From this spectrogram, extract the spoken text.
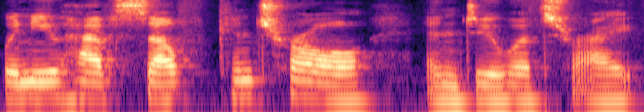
when you have self control and do what's right.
